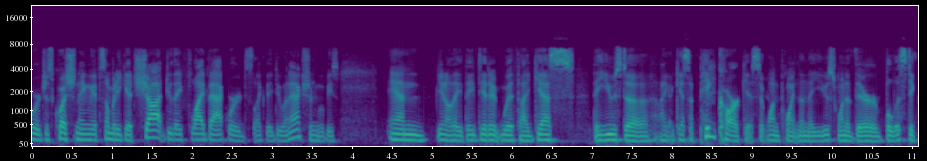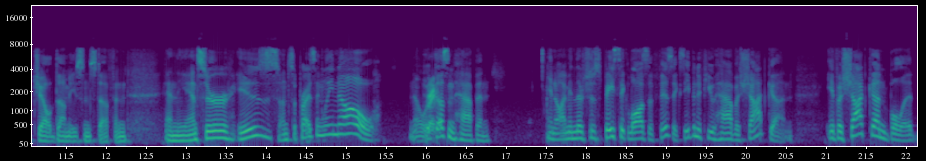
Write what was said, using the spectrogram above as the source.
were just questioning if somebody gets shot, do they fly backwards like they do in action movies? And you know they, they did it with I guess they used a I guess a pig carcass at one point, and then they used one of their ballistic gel dummies and stuff. And and the answer is unsurprisingly no, no, it doesn't happen. You know, I mean, there's just basic laws of physics. Even if you have a shotgun, if a shotgun bullet,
